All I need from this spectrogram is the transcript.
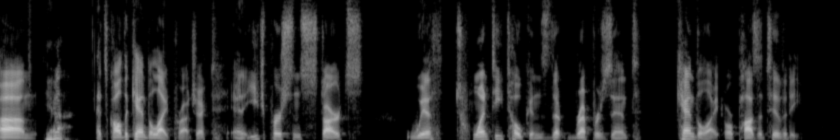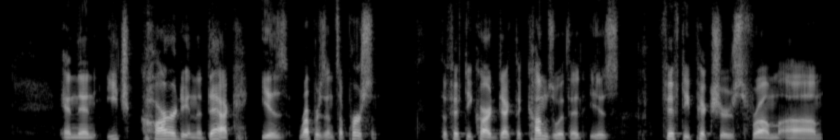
Um, Yeah. it's called the Candlelight Project, and each person starts with 20 tokens that represent candlelight or positivity. And then each card in the deck is represents a person. The 50 card deck that comes with it is 50 pictures from um,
